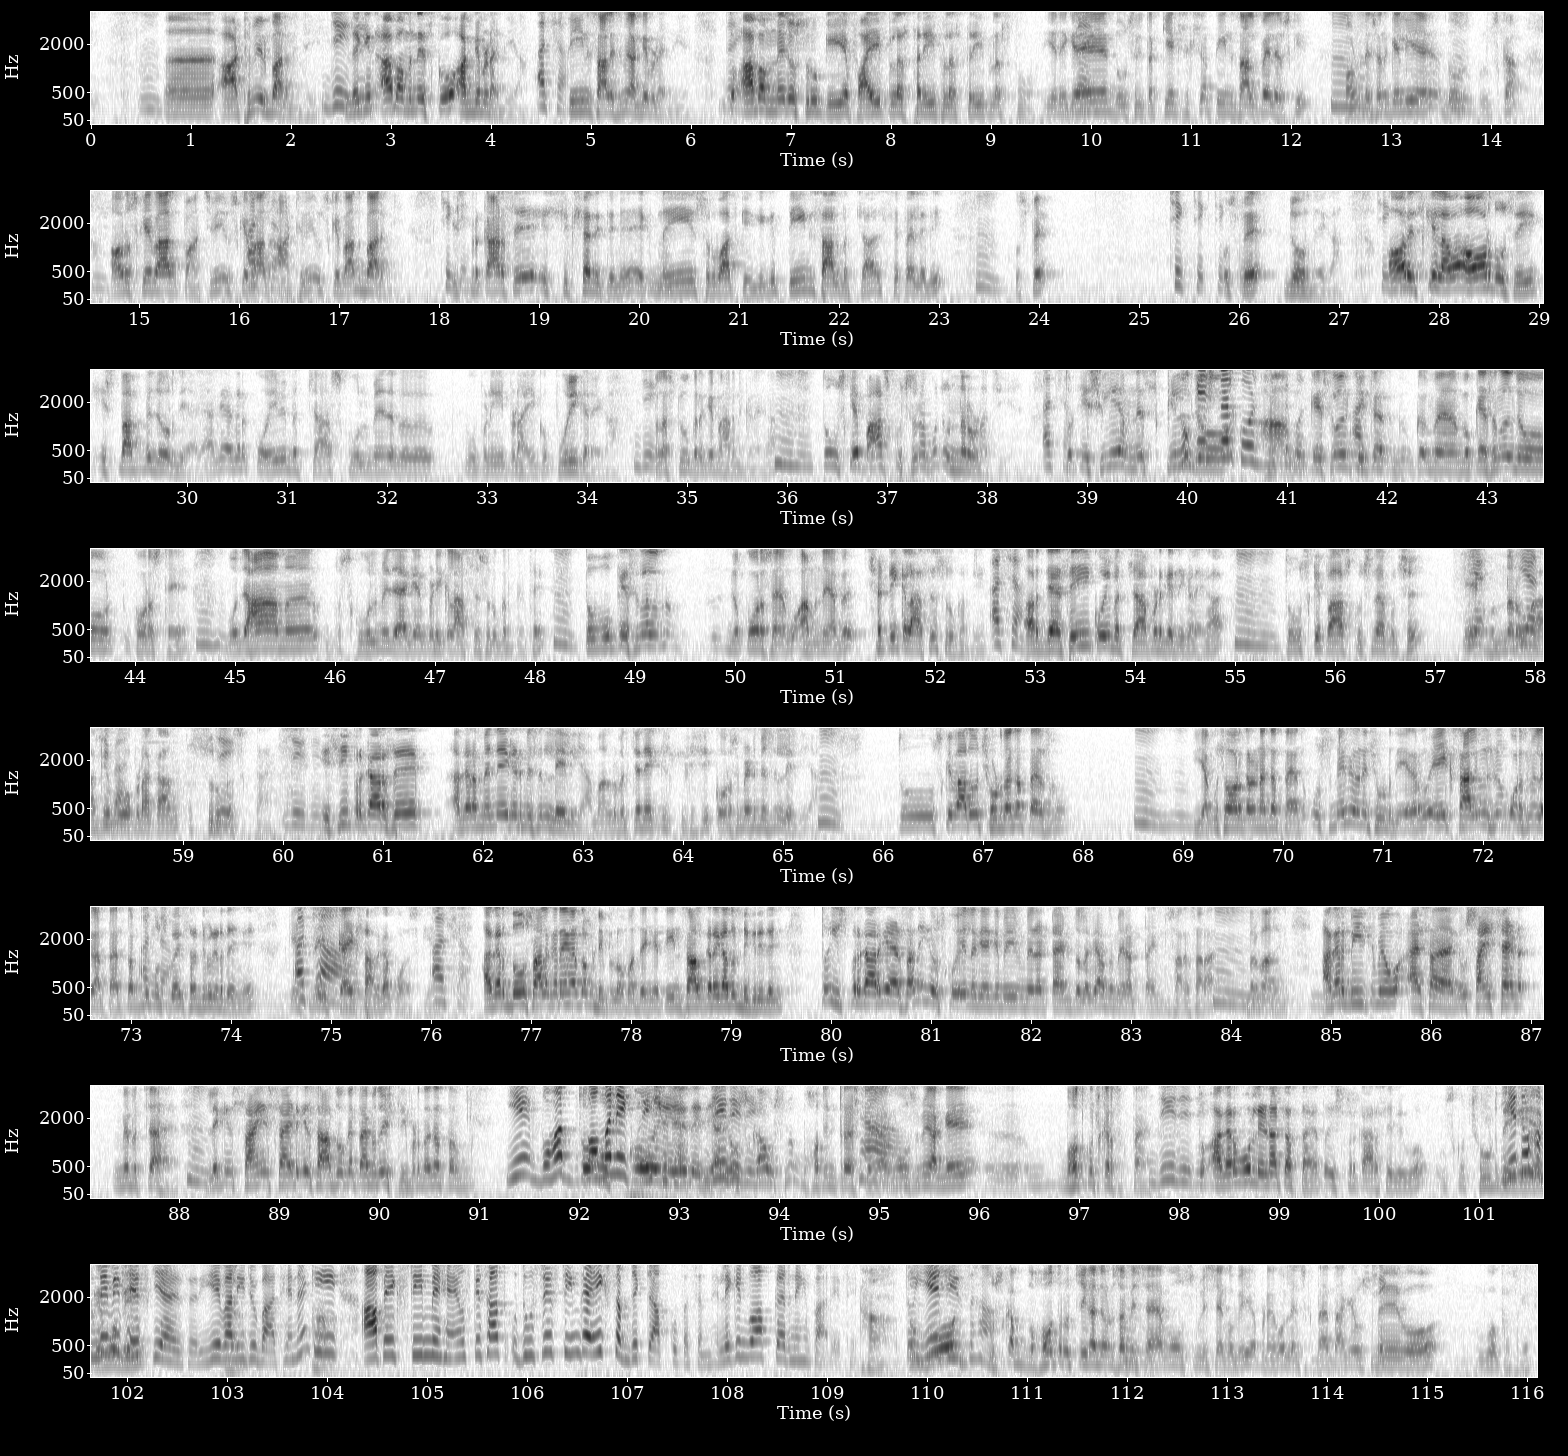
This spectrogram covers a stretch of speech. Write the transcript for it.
आठवीं और बारहवीं थी। जी। लेकिन जी। अब हमने इसको आगे बढ़ा दिया। अच्छा। तीन साल इसमें आगे बढ़ा दिए। तो अब हमने जो शुरू की है five plus three plus three plus four यानी कि दूसरी तक की एक शिक्षा तीन साल पहले उसकी हम्म, फाउंडेशन के लिए है दो उसका। और उसके बाद पांचवी उसके बाद अच्छा। आठवीं उसके बाद बारहवीं। इस प्रकार से इस शिक्षा नीति में एक नई शुरुआत की गई कि तीन साल बच्चा इससे पहले भी हम्म। उस पर ठीक ठीक ठीक उस पर ज़ोर देगा। और इसके अलावा और दूसरी इस बात पे ज़ोर दिया गया कि अगर कोई भी बच्चा स्कूल में जब वो अपनी पढ़ाई को पूरी करेगा प्लस टू करके बाहर निकलेगा तो उसके पास कुछ ना कुछ हुनर होना चाहिए। अच्छा। तो इसलिए हमने स्किल course जिसे हाँ बोलते हैं। वोकेशनल टीचर वोकेशनल जो कोर्स थे वो जहाँ हम स्कूल में जाके बड़ी क्लास से शुरू करते थे तो वोकेशनल जो कोर्स है वो हमने अब छठी क्लास से शुरू कर दिए। अच्छा। और जैसे ही कोई बच्चा पढ़ के निकलेगा तो उसके पास कुछ ना कुछ एक हुनर होगा अच्छी कि वो अपना काम शुरू कर सकता है। जी जी इसी प्रकार से अगर मैंने एक एडमिशन ले लिया मान लो बच्चे ने किसी कोर्स में एडमिशन ले लिया तो उसके बाद वो छोड़ना चाहता है उसको। हम्म या कुछ और करना चाहता है तो उसमें भी उन्हें छूट दी। अगर वो एक साल भी उसमें कोर्स में लगाता है तब भी हम उसको एक सर्टिफिकेट देंगे कि इसने अच्छा। इसका एक साल का कोर्स किया। अच्छा। अगर दो साल करेगा तो हम डिप्लोमा देंगे तीन साल करेगा तो डिग्री देंगे। तो इस प्रकार के ऐसा नहीं कि उसको ये लगे कि भाई मेरा टाइम तो लगा तो मेरा टाइम तो सारा सारा हम्म। बर्बाद है। अगर बीच में वो ऐसा है कि वो साइंस साइड में बच्चा है हम्म। लेकिन साइंस साइड के साथ हो कहता है मैं तो हिस्ट्री पढ़ना चाहता हूँ। ये बहुत तो कॉमन एक इशू था। दे दिया जी जी जी उसका उसमें बहुत इंटरेस्ट है और वो उसमें आगे बहुत कुछ कर सकता है। जी जी जी। तो अगर वो लेना चाहता है तो इस प्रकार से भी वो उसको छूट ये तो हमने भी फेस किया है सर ये वाली जो बात है ना कि आप एक स्ट्रीम में हैं उसके साथ दूसरे स्ट्रीम का एक सब्जेक्ट आपको पसंद है लेकिन वो आप कर नहीं पा रहे थे। हाँ तो ये चीज़, हाँ। उसका बहुत रुचि का जो सा विषय है वो उस विषय को भी अपने को ले सकता है ताकि उसमें वो वो कर सके।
